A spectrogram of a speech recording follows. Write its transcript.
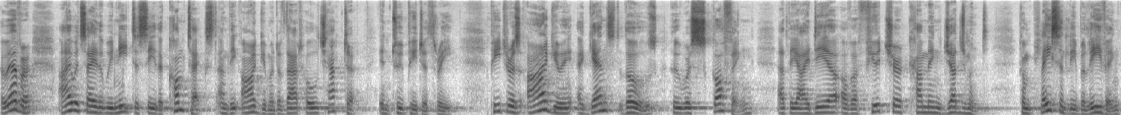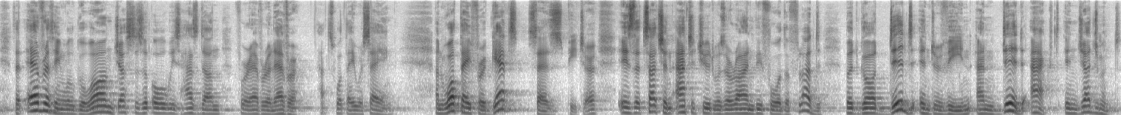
However, I would say that we need to see the context and the argument of that whole chapter in 2 Peter 3. Peter is arguing against those who were scoffing at the idea of a future coming judgment, complacently believing that everything will go on just as it always has done forever and ever. That's what they were saying. And what they forget, says Peter, is that such an attitude was around before the flood, but God did intervene and did act in judgment.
